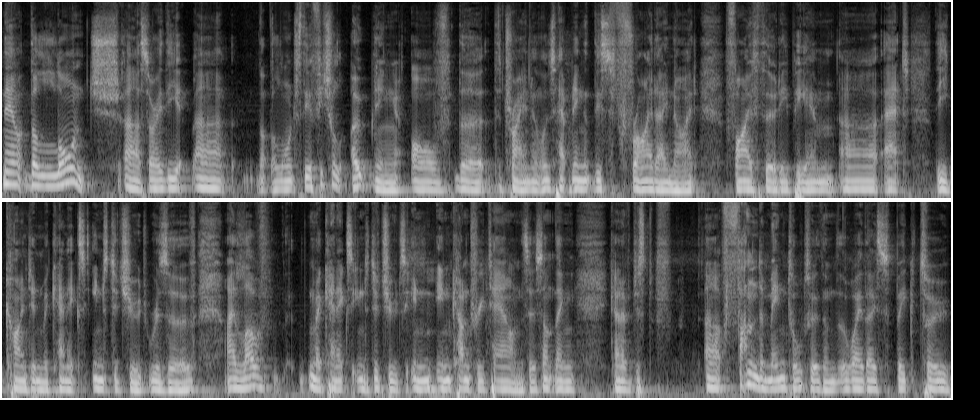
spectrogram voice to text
Now, the launch, uh, sorry, the uh, not the launch, the official opening of the the train is happening this Friday night, 5:30 p.m. Uh, at the Kyneton Mechanics Institute Reserve. I love mechanics institutes in in country towns. There's something kind of just uh, fundamental to them, the way they speak to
